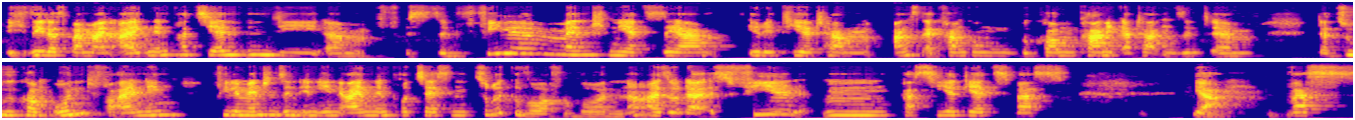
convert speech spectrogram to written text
Ich sehe das bei meinen eigenen Patienten, die ähm, es sind viele Menschen jetzt sehr irritiert, haben Angsterkrankungen bekommen, Panikattacken sind ähm, dazugekommen und vor allen Dingen viele Menschen sind in ihren eigenen Prozessen zurückgeworfen worden. Ne? Also da ist viel mh, hm, passiert jetzt, was ja, was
